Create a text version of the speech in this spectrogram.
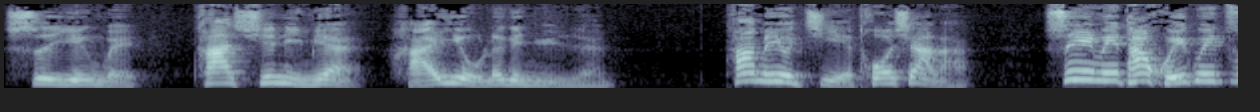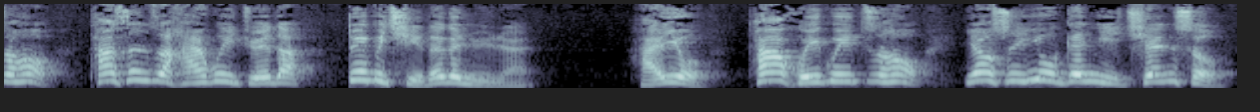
是因为他心里面还有那个女人，他没有解脱下来，是因为他回归之后。他甚至还会觉得对不起那个女人，还有他回归之后，要是又跟你牵手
